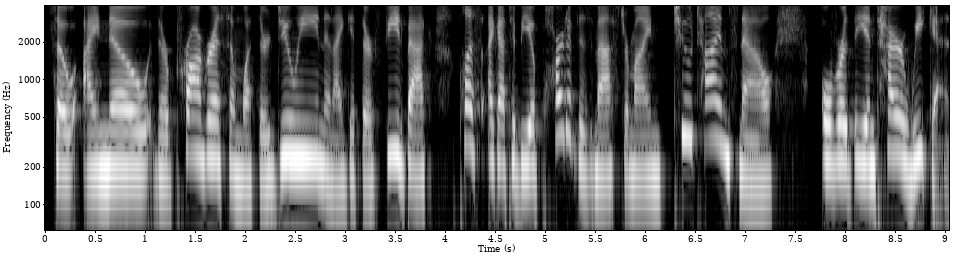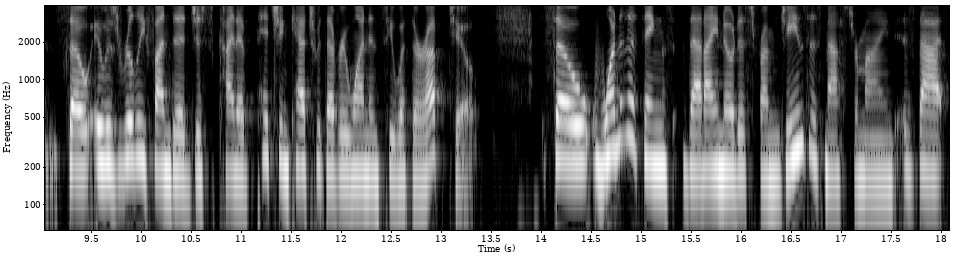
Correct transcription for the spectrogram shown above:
So I know their progress and what they're doing, and I get their feedback. Plus, I got to be a part of his mastermind two times now over the entire weekend. So it was really fun to just kind of pitch and catch with everyone and see what they're up to. So, one of the things that I noticed from James's mastermind is that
